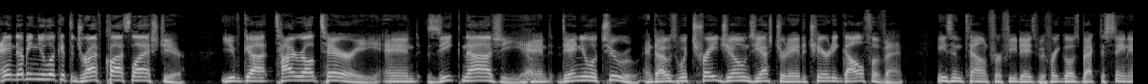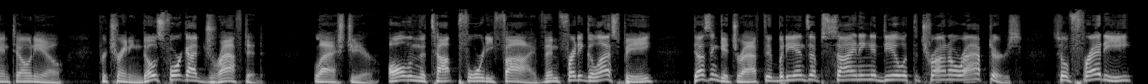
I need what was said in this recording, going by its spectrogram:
And I mean, you look at the draft class last year. You've got Tyrell Terry and Zeke Nnaji and Daniel Oturu. And I was with Tre Jones yesterday at a charity golf event. He's in town for a few days before he goes back to San Antonio for training. Those four got drafted last year, all in the top 45. Then Freddie Gillespie doesn't get drafted, but he ends up signing a deal with the Toronto Raptors. So Freddie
